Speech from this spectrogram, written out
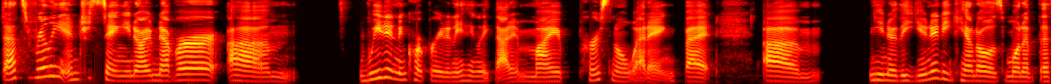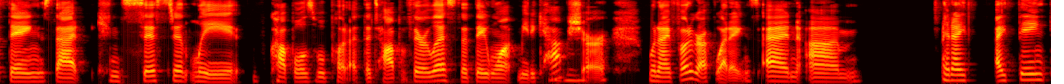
That's really interesting. You know, I've never um we didn't incorporate anything like that in my personal wedding, but um you know, the unity candle is one of the things that consistently couples will put at the top of their list that they want me to capture when I photograph weddings. And um and I I think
